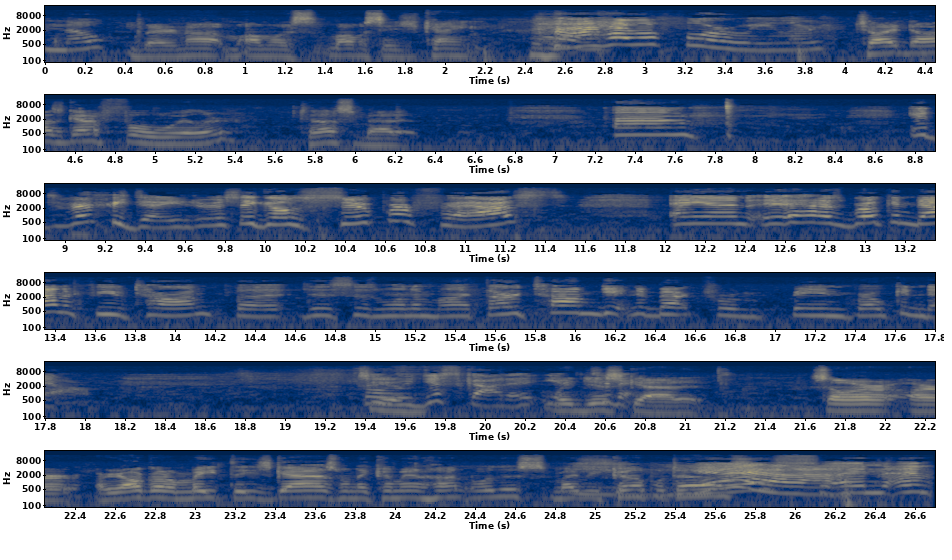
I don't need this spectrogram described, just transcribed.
Nope. You better not. Mama, Mama says you can't. I have a four wheeler. Charlie Don's got a four wheeler. Tell us about it. Um, it's very dangerous. It goes super fast, and it has broken down a few times. But this is one of my third time getting it back from being broken down. So Tim, we just got it. we just today. got it. So are, are, are y'all going to meet these guys when they come in hunting with us? Maybe a couple times? Yeah, and, and,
